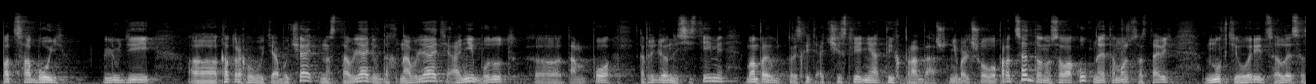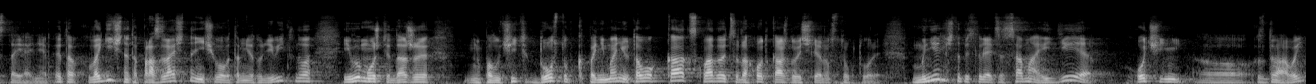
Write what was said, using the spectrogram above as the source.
под собой людей, э, которых вы будете обучать, наставлять, вдохновлять, они будут э, там, по определенной системе, вам происходить отчисление от их продаж. Небольшого процента, но совокупно это может составить, ну, в теории, целое состояние. Это логично, это прозрачно, ничего в этом нет удивительного, и вы можете даже получить доступ к пониманию того, как складывается доход каждого из членов структуры. Мне лично представляется сама идея очень э, здравый,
